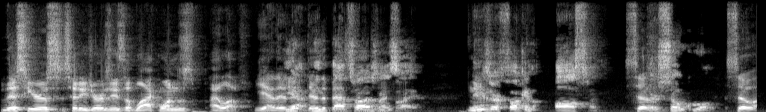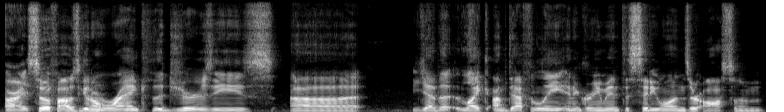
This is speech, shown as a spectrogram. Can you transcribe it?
this year's city jerseys, the black ones, I love. Yeah, they're, yeah, they're the best. that's best. what I was ones gonna say. far. These are fucking awesome. So They're so cool. So all right, so if I was gonna rank the jerseys, uh yeah, the, like I'm definitely in agreement. The city ones are awesome.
